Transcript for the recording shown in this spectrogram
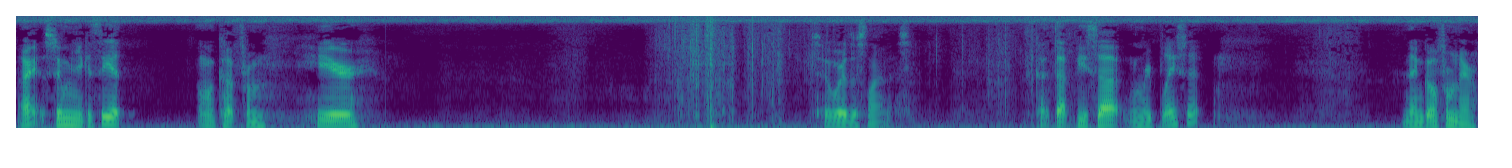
Alright, assuming you can see it, I'm to cut from here to where this line is. Cut that piece out and replace it. And then go from there.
